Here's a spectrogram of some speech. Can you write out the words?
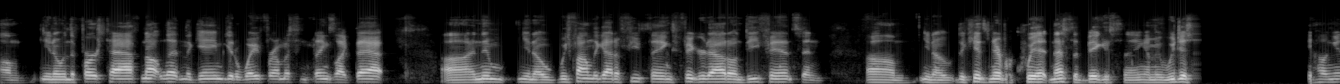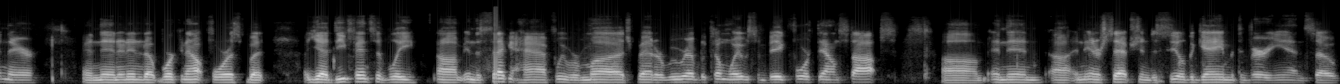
um, you know, in the first half, not letting the game get away from us and things like that. Uh, and then you know we finally got a few things figured out on defense, and um, you know the kids never quit, and that's the biggest thing. I mean, we just hung in there, and then it ended up working out for us. But yeah, defensively, um, in the second half, we were much better. We were able to come away with some big fourth down stops, um, and then uh, an interception to seal the game at the very end. So,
